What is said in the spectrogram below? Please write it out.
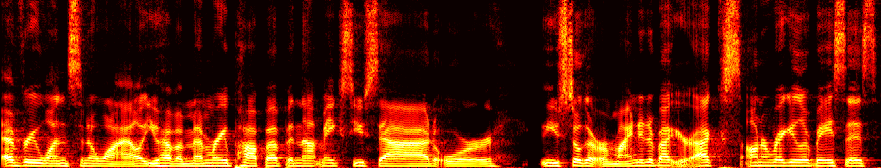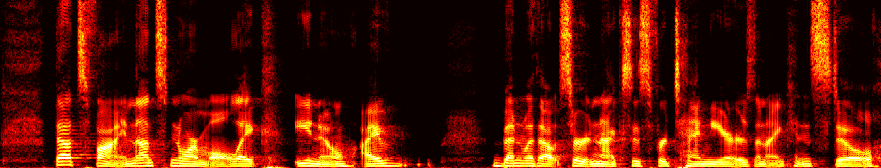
every once in a while you have a memory pop up and that makes you sad or you still get reminded about your ex on a regular basis, that's fine. That's normal. Like, you know, I've been without certain exes for 10 years and I can still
